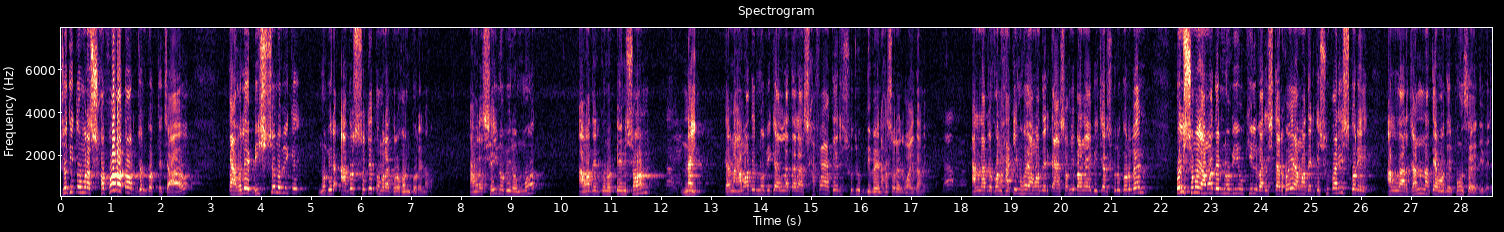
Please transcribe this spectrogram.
যদি তোমরা সফলতা অর্জন করতে চাও, তাহলে বিশ্ব নবীকে, নবীর আদর্শকে তোমরা গ্রহণ করে নাও। আমরা সেই নবীর উম্মত, আমাদের কোনো টেনশন নাই। কারণ আমাদের নবীকে আল্লাহ তালা সাফাতের সুযোগ দিবেন হাসরের ময়দানে। আল্লাহ যখন হাকিম হয়ে আমাদেরকে আসামি বানায়, বিচার শুরু করবেন ওই সময় আমাদের নবী উকিল ব্যারিস্টার হয়ে আমাদেরকে সুপারিশ করে আল্লাহর জান্নাতে আমাদের পৌঁছায় দেবেন।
